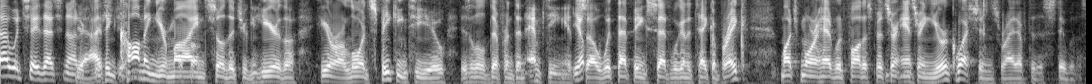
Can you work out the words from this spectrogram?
I would say that's not. a Yeah, I think calming your mind approach. so that you can hear the hear our Lord speaking to you is a little different than emptying it. Yep. So with that being said, we're going to take a break. Much more ahead with Father Spitzer answering your questions right after this. Stay with us.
